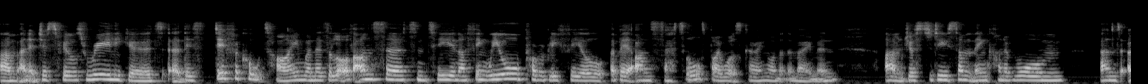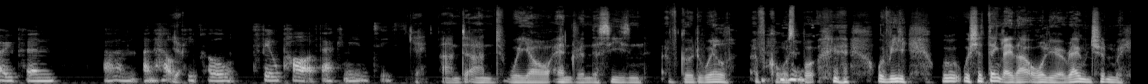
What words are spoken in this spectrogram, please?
Um, and it just feels really good at this difficult time when there's a lot of uncertainty. And I think we all probably feel a bit unsettled by what's going on at the moment. Um, just to do something kind of warm and open um, and help yeah. people feel part of their communities. Yeah, and and we are entering the season of goodwill, of course, but we really we should think like that all year round, shouldn't we?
